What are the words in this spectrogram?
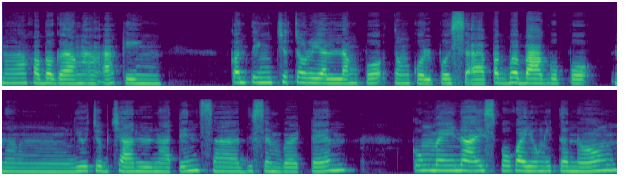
mga kabagang, ang aking konting tutorial lang po tungkol po sa pagbabago po ng YouTube channel natin sa December 10. Kung may nais po kayong itanong,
